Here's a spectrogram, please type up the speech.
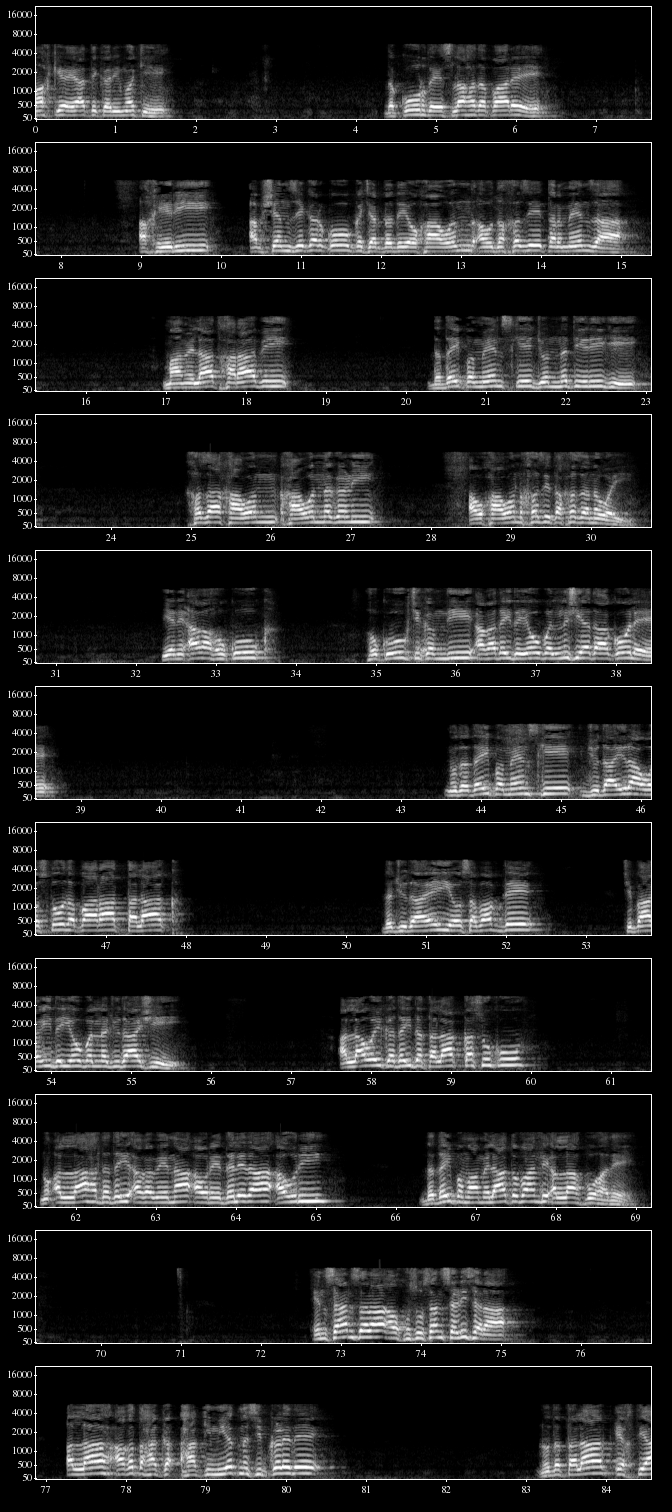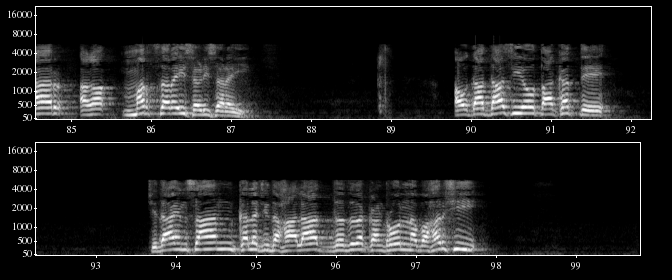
مخکې آیات کریمه کې د کور د اصلاح د پاره اخیری اپشن ذکر کو کچرته د یو خاوند او د خزه ترمنځ معاملات خرابي د دې په مینس کې جنتی ریږي خزا خاون خاون نه غني او خاون خزه ته خزه نه وای یعنی هغه حقوق حقوق چې کم دي هغه د یو بل نشي ادا کوله نو د دای په مینس کې جدای را وستو د پارا طلاق د جدای یو سبب دی چې باغی د یو بل نه جدا شي الله وی کدی د طلاق قصو کو نو الله د دې هغه وینا اورېدل دا اوري د دې په معاملاتو باندې الله په هده انسان سره او خصوصا سړی سره الله هغه ته حاکمیت نصیب کړي دي نو د طلاق اختیار هغه مرد سره ای سړی سره ای او دا داسې یو طاقت دی چې دا انسان کله چې د حالات د د کنټرول نه بهر شي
